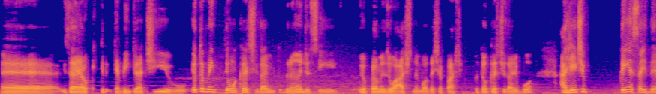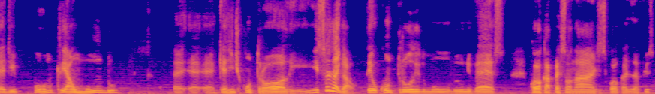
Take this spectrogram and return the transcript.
é, Israel que, que, é bem criativo, eu também tenho uma criatividade muito grande, assim, eu pelo menos eu acho, né, modéstia parte, eu tenho uma criatividade boa. A gente tem essa ideia de, pô, vamos criar um mundo é, é, é, que a gente controle. Isso é legal, ter o controle do mundo, do universo, colocar personagens, colocar desafios.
